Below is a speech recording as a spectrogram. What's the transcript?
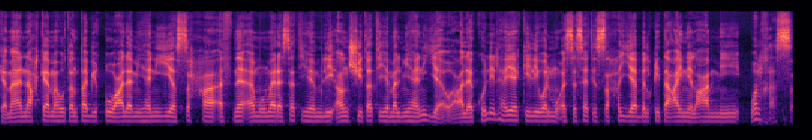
كما أن أحكامه تنطبق على مهني الصحة أثناء ممارستهم لأنشطتهم المهنية وعلى كل الهياكل والمؤسسات الصحية بالقطاعين العام والخاص.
